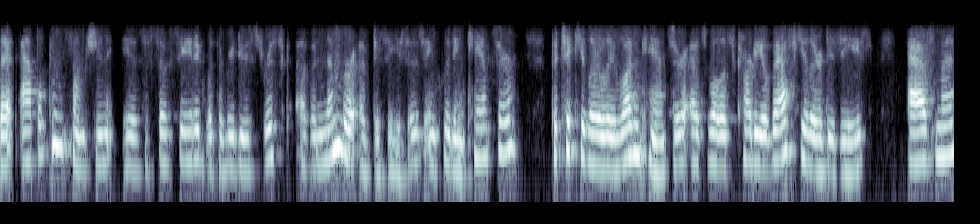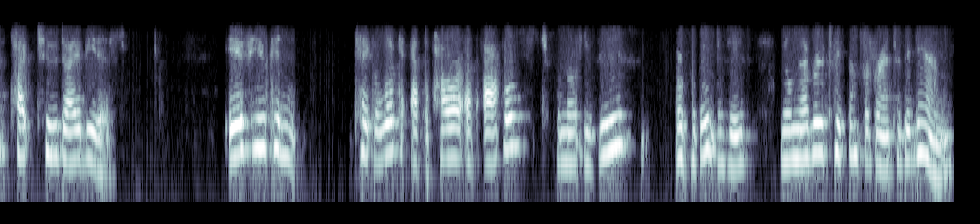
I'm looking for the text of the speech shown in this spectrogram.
that apple consumption is associated with a reduced risk of a number of diseases, including cancer, particularly lung cancer, as well as cardiovascular disease, asthma, type 2 diabetes. If you can take a look at the power of apples to promote disease or prevent disease, You'll never take them for granted again.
